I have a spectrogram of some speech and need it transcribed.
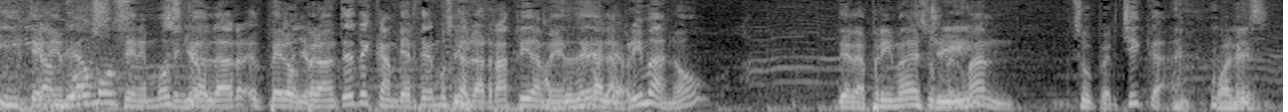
Y tenemos, tenemos que hablar, pero, señor. pero antes de cambiar tenemos Sí, que hablar rápidamente de de, la prima, ¿no? De la prima de Sí. Superman, super chica. ¿Cuál es?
